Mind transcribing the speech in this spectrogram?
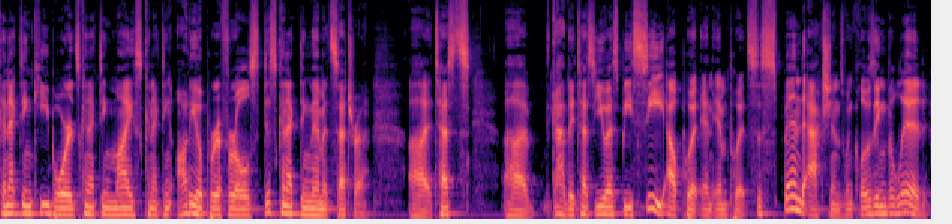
connecting keyboards, connecting mice, connecting audio peripherals, disconnecting them, etc. Uh, it tests uh, God, they test USB C output and input, suspend actions when closing the lid,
